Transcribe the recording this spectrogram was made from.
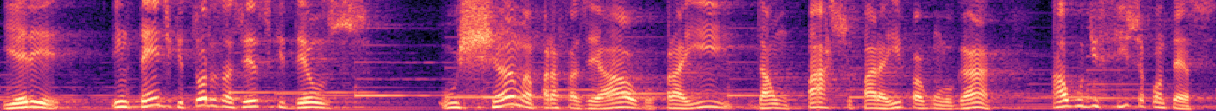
e ele entende que todas as vezes que Deus o chama para fazer algo, para ir, dar um passo para ir para algum lugar, algo difícil acontece.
